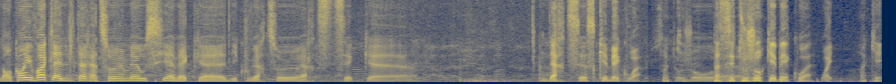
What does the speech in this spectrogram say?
Donc on évoque la littérature, mais aussi avec euh, des couvertures artistiques euh, d'artistes québécois. C'est toujours, Parce que c'est euh, toujours québécois. Oui. OK.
